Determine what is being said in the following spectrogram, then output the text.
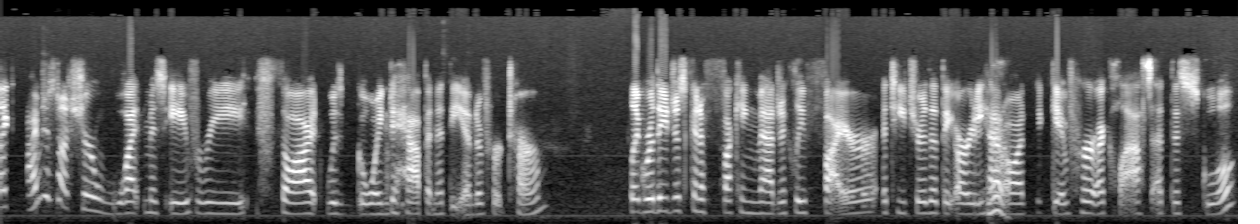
like, I'm just not sure what Miss Avery thought was going to happen at the end of her term. Like, were they just going to fucking magically fire a teacher that they already had on to give her a class at this school?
